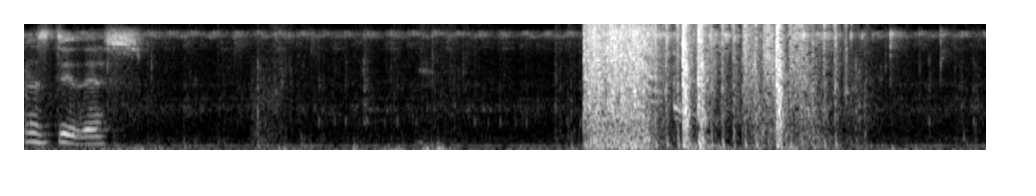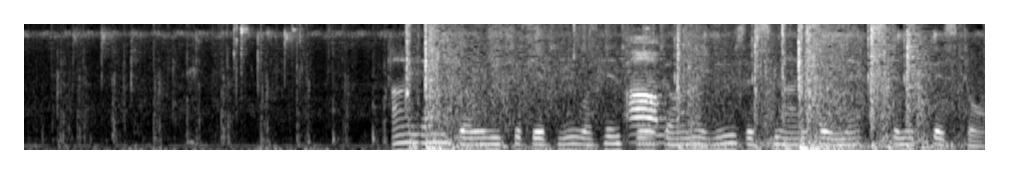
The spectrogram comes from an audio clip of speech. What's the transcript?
Let's do this. I am going to give you a hint Um. we're gonna use a sniper next in a pistol.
